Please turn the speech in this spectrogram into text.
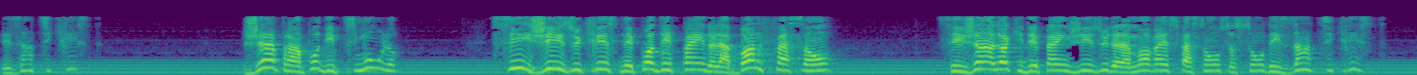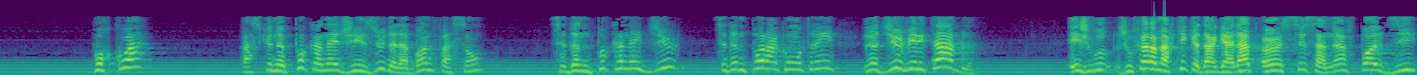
Des antichrists. Jean ne prend pas des petits mots, là. Si Jésus-Christ n'est pas dépeint de la bonne façon, ces gens-là qui dépeignent Jésus de la mauvaise façon, ce sont des antichrists. Pourquoi? Parce que ne pas connaître Jésus de la bonne façon, c'est de ne pas connaître Dieu, c'est de ne pas rencontrer le Dieu véritable. Et je vous, fais remarquer que dans Galates 1, 6 à 9, Paul dit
